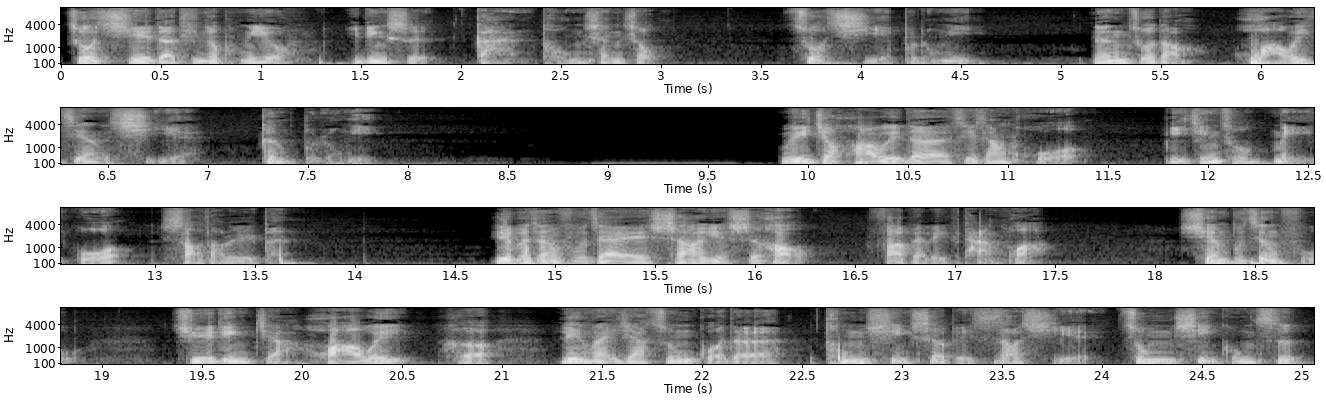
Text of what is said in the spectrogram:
做企业的听众朋友一定是感同身受，做企业不容易，能做到华为这样的企业更不容易。围剿华为的这场火已经从美国烧到了日本。日本政府在十二月十号发表了一个谈话，宣布政府决定将华为和另外一家中国的通信设备制造企业中信公司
